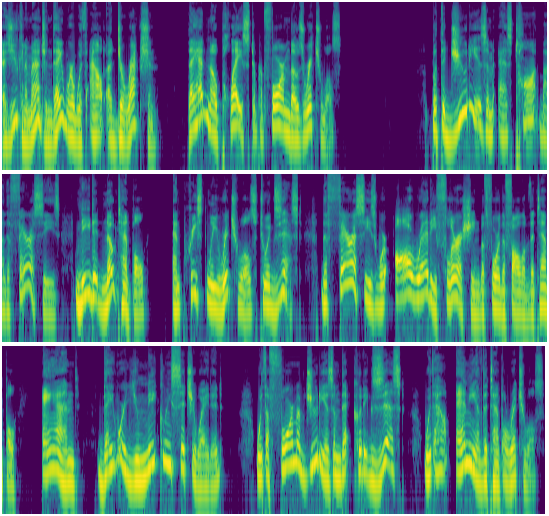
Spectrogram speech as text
as you can imagine, they were without a direction. They had no place to perform those rituals. But the Judaism as taught by the Pharisees needed no temple and priestly rituals to exist. The Pharisees were already flourishing before the fall of the temple, and they were uniquely situated with a form of Judaism that could exist without any of the temple rituals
